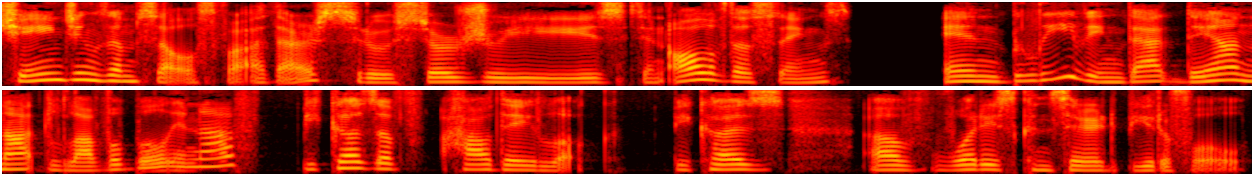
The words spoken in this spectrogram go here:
changing themselves for others through surgeries and all of those things, and believing that they are not lovable enough because of how they look, because of what is considered beautiful.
